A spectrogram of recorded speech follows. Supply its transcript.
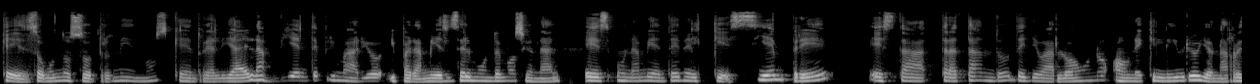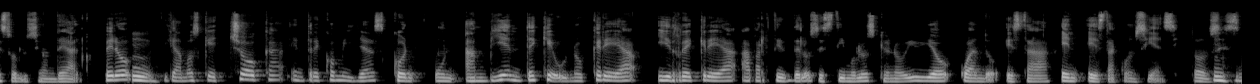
que somos nosotros mismos, que en realidad el ambiente primario, y para mí ese es el mundo emocional, es un ambiente en el que siempre está tratando de llevarlo a uno a un equilibrio y a una resolución de algo. Pero mm. digamos que choca, entre comillas, con un ambiente que uno crea y recrea a partir de los estímulos que uno vivió cuando está en esta conciencia. Entonces,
